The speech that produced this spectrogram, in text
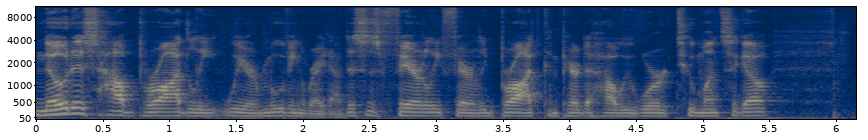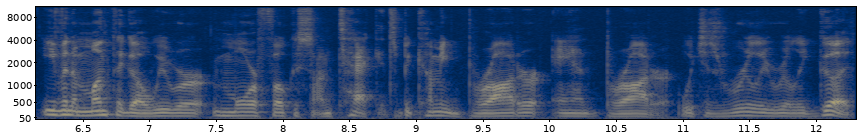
notice how broadly we are moving right now. This is fairly, fairly broad compared to how we were two months ago. Even a month ago, we were more focused on tech. It's becoming broader and broader, which is really, really good.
